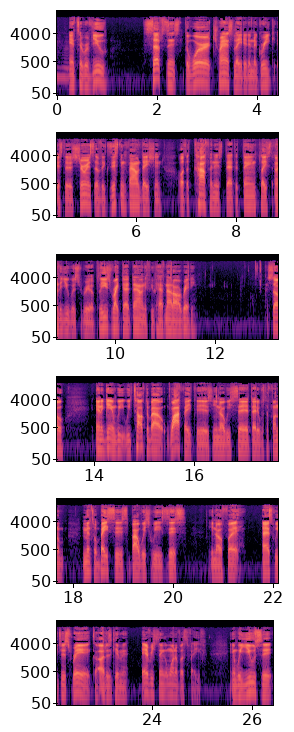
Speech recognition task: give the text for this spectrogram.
Mm-hmm. And to review, substance, the word translated in the Greek is the assurance of existing foundation or the confidence that the thing placed under you is real. Please write that down if you have not already. So, and again, we, we talked about why faith is. You know, we said that it was the fundamental basis by which we exist. You know, for as we just read, God has given every single one of us faith, and we use it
